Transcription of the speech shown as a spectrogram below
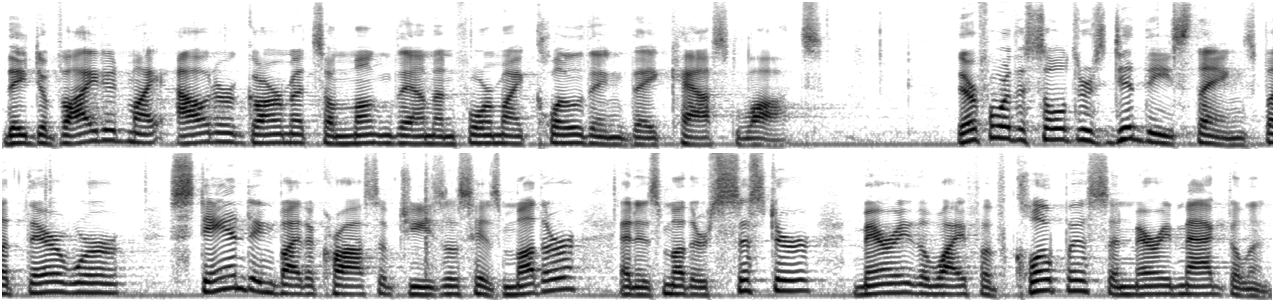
They divided my outer garments among them, and for my clothing they cast lots. Therefore, the soldiers did these things, but there were standing by the cross of Jesus his mother and his mother's sister, Mary, the wife of Clopas, and Mary Magdalene.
